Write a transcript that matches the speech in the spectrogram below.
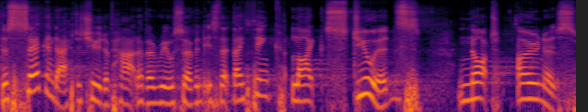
The second attitude of heart of a real servant is that they think like stewards, not owners.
